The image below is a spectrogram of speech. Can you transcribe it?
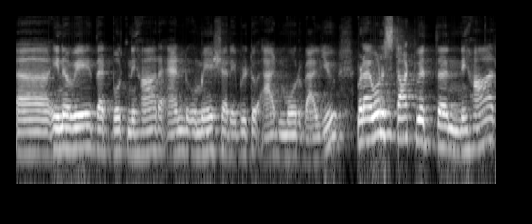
uh, in a way that both Nihar and Umesh are able to add more value. But I want to start with uh, Nihar.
